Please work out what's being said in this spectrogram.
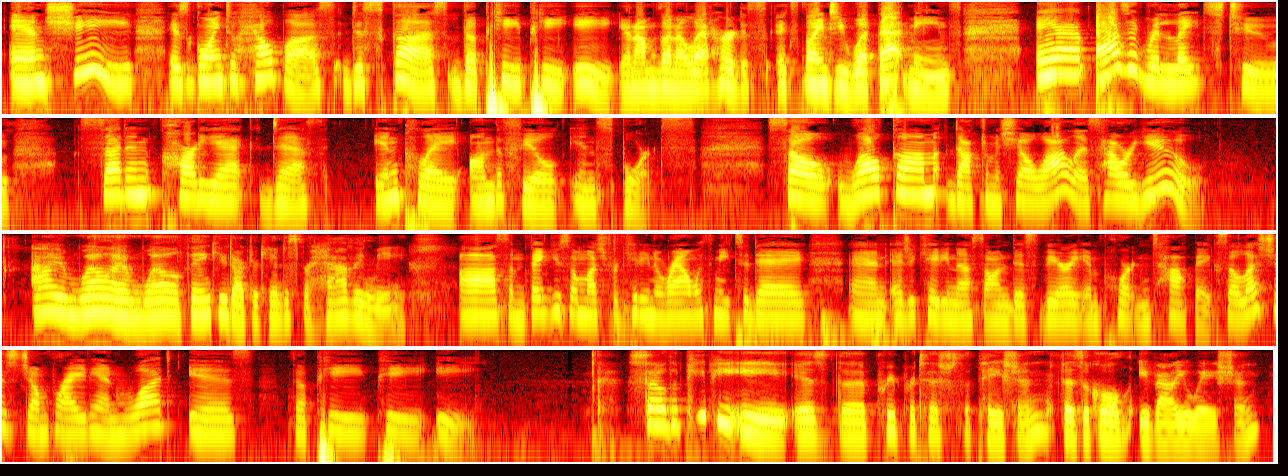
and she is going to help us discuss the PPE. And I'm going to let her dis- explain to you what that means. And as it relates to sudden cardiac death in play on the field in sports. So, welcome, Dr. Michelle Wallace. How are you? I am well. I am well. Thank you, Dr. Candace, for having me. Awesome. Thank you so much for kidding around with me today and educating us on this very important topic. So let's just jump right in. What is the PPE? So, the PPE is the pre participation physical evaluation,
